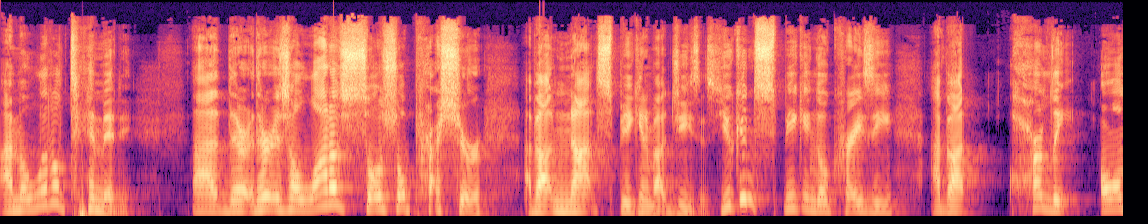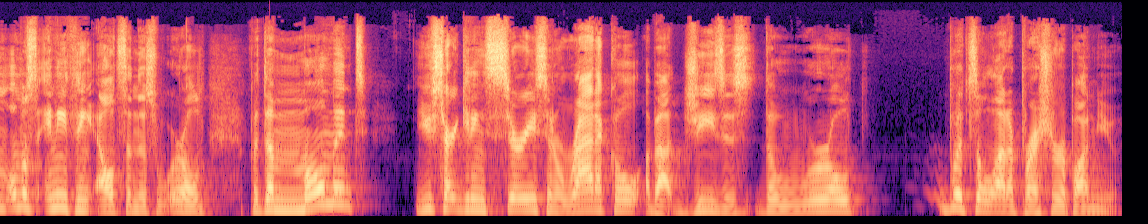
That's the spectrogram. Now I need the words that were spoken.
I'm a little timid. Uh, there, there is a lot of social pressure about not speaking about Jesus. You can speak and go crazy about hardly almost anything else in this world. But the moment you start getting serious and radical about Jesus, the world puts a lot of pressure upon you.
